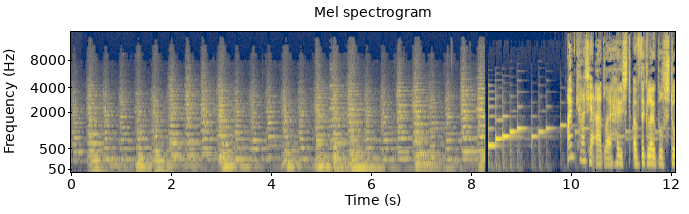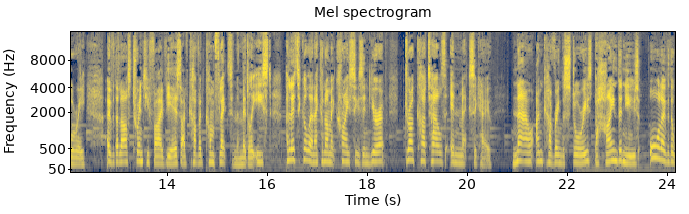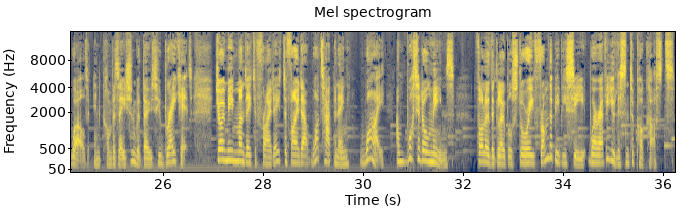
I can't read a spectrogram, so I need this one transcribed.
I'm Katya Adler, host of The Global Story. Over the last 25 years, I've covered conflicts in the Middle East, political and economic crises in Europe, drug cartels in Mexico. Now I'm covering the stories behind the news all over the world in conversation with those who break it. Join me Monday to Friday to find out what's happening, why, and what it all means. Follow The Global Story from the BBC wherever you listen to podcasts.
